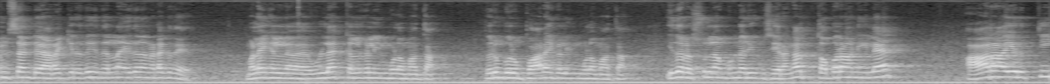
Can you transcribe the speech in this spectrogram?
எம்சண்ட் அரைக்கிறது இதெல்லாம் இதில் நடக்குது. மலைகளில் உள்ள கல்களின் மூலமாக தான் பெரும் பெரும் பாறைகளின் மூலமாக தான் இதை ரசுல்லா முன்னறிவிப்பு செய்கிறாங்க தொபரானியில் ஆறாயிரத்தி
